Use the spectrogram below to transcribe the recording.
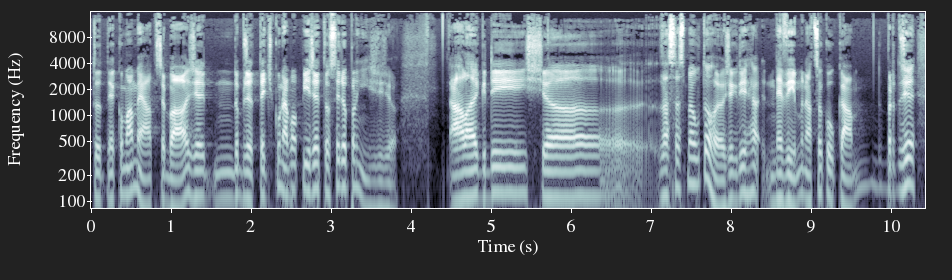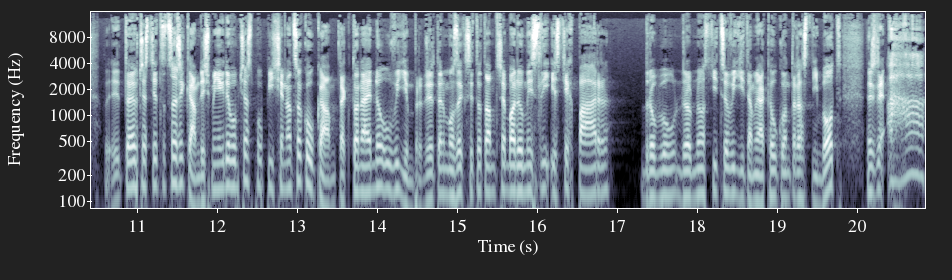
to jako mám já třeba, že hm, dobře, tečku na papíře to si doplníš, že jo. Ale když uh, zase jsme u toho, že když nevím, na co koukám, protože to je přesně to, co říkám, když mi někde občas popíše, na co koukám, tak to najednou uvidím, protože ten mozek si to tam třeba domyslí i z těch pár drobnou, drobností, co vidí, tam nějakou kontrastní bod, takže aha,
